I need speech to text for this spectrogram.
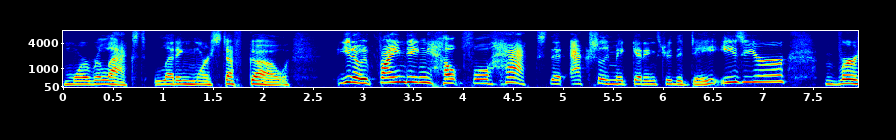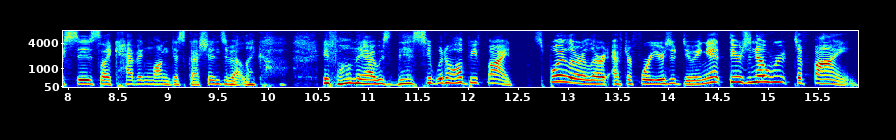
more relaxed, letting more stuff go, you know, finding helpful hacks that actually make getting through the day easier versus like having long discussions about, like, ah, if only I was this, it would all be fine. Spoiler alert after four years of doing it, there's no route to fine.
